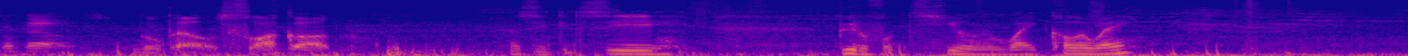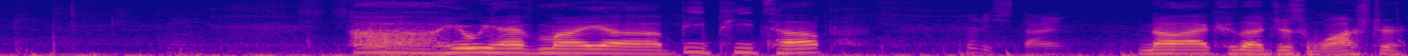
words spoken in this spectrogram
Go Bells. Go Bells, flock up. As you can see, beautiful teal and white colorway. Ah, here we have my uh, BP top. Pretty stank. No, actually, I just washed her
